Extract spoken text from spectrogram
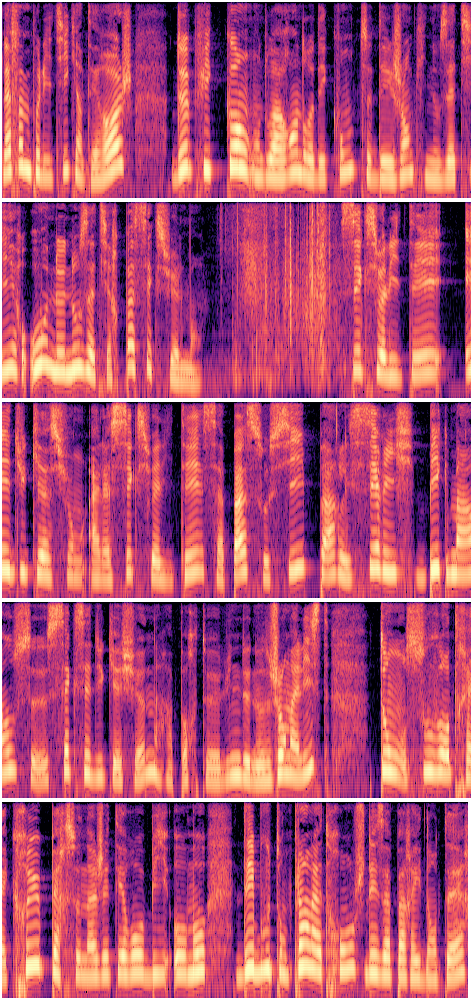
La femme politique interroge Depuis quand on doit rendre des comptes des gens qui nous attirent ou ne nous attirent pas sexuellement? Sexualité éducation à la sexualité, ça passe aussi par les séries. Big Mouse Sex Education, rapporte l'une de nos journalistes. Ton souvent très cru, personnage hétéro, bi, homo, des boutons plein la tronche, des appareils dentaires.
